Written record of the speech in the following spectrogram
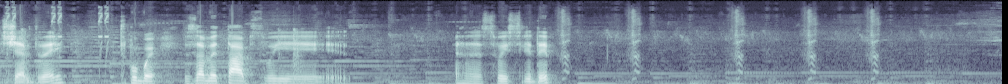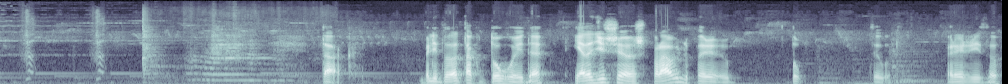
Ще в двері. Типу ми заметаємо свої. Е, свої сліди. Блін, вона так довго йде. Я надію, що я ж правильно пере... Ну, це от. Перерізав.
